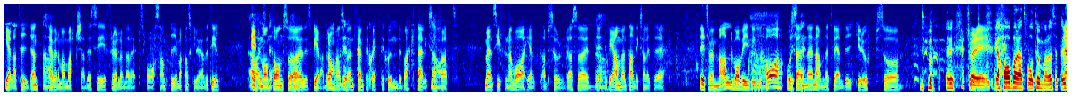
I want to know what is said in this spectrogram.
hela tiden. Ja. Även om han matchades i Frölunda rätt sparsamt i och med att han skulle över till det. Edmonton så Ja. spelade de han som en femte, sjätte, sjunde back där liksom. För att, men siffrorna var helt absurda så det, vi har använt han liksom lite, lite som en mall vad vi vill ha och sen det. när namnet väl dyker upp så det Jag har bara två tummar att sätta upp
